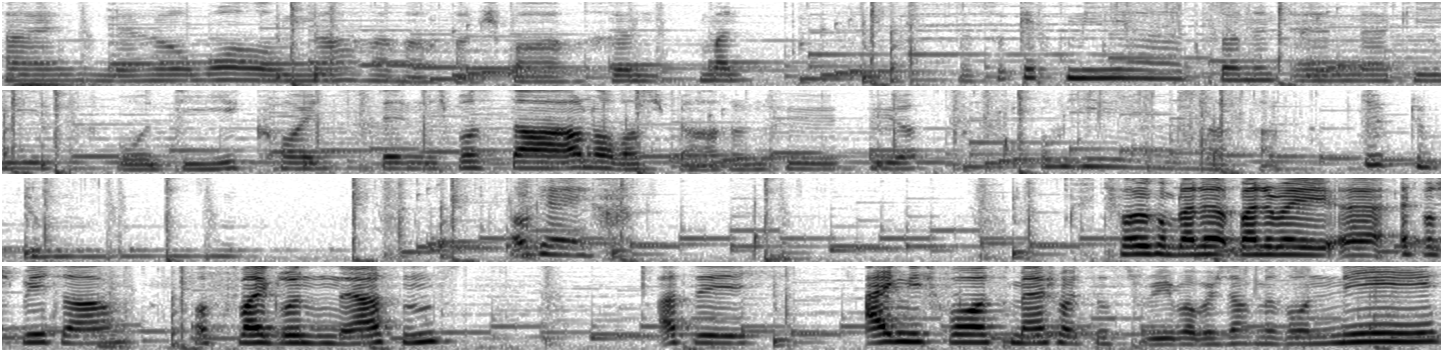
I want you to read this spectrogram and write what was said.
eine Walnut sparen, Mann. Also gib mir Sonnenenergie und die Coins, denn ich muss da auch noch was sparen für. Oh yeah. Okay. Die Folge kommt leider, by the way, äh, etwas später. Aus zwei Gründen. Erstens hatte ich eigentlich vor, Smash heute zu streamen, aber ich dachte mir so, nee.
